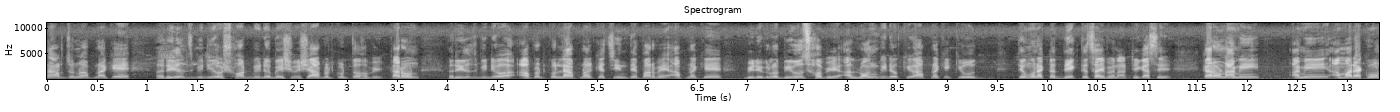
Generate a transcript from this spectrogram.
তার জন্য আপনাকে রিলস ভিডিও শর্ট ভিডিও বেশি বেশি আপলোড করতে হবে। কারণ রিলস ভিডিও আপলোড করলে আপনাকে চিনতে পারবে আপনাকে ভিডিওগুলো ভিউজ হবে আর লং ভিডিও কেউ আপনাকে কেউ তেমন একটা দেখতে চাইবে না, ঠিক আছে? কারণ আমি আমি, আমার এখন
